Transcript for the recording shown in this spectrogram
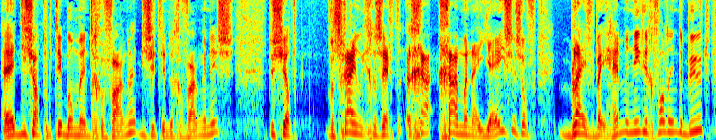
die zat op dit moment gevangen. Die zit in de gevangenis. Dus hij had waarschijnlijk gezegd, ga, ga maar naar Jezus. Of blijf bij hem in ieder geval in de buurt.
